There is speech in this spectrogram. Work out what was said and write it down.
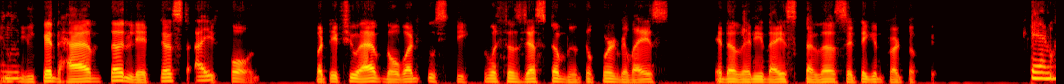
You- You can have the latest iPhone, but if you have no one to speak to, it is just a beautiful device in a very nice color sitting in front of you. Yeah.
